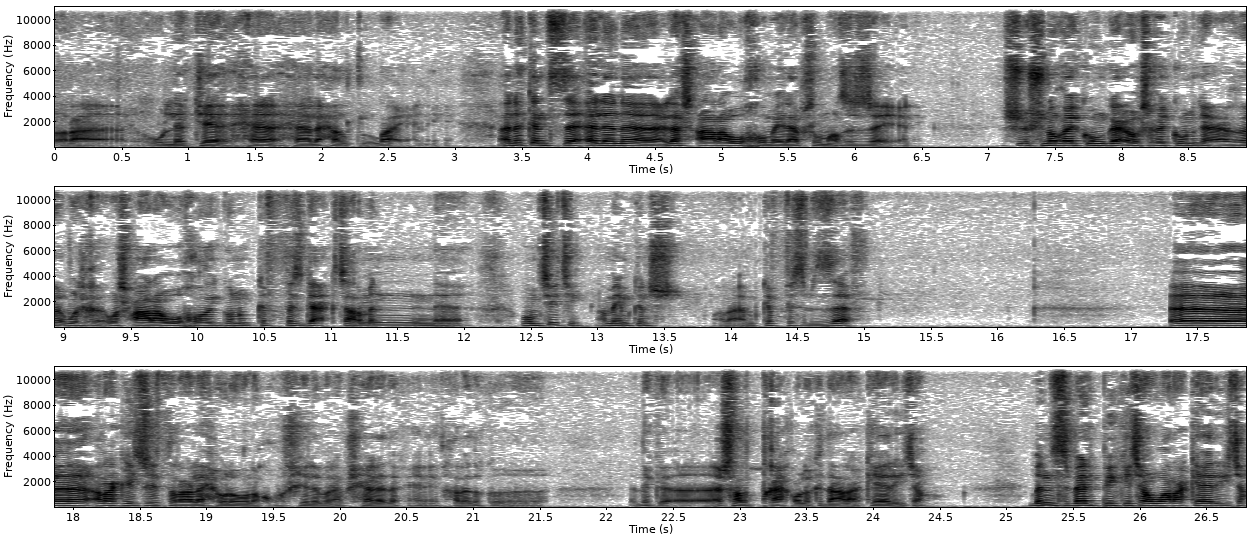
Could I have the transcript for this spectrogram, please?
راه ولا حالة حالة الله يعني. أنا كنتسائل أنا علاش اراوخو ما يلعبش الماتش الجاي يعني. شنو غيكون كاع؟ واش غيكون كاع؟ واش اراوخو غيكون مكفس كاع أكثر من ومتيتي. ما يمكنش. راه مكفس بزاف. أه راه كيترى لا حول ولا قوة إلا بالله بشحال هذاك يعني؟ دخل هذوك هذيك 10 دقائق ولا كذا راه كارثة. بالنسبة لبيكي تا هو راه كارثة.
